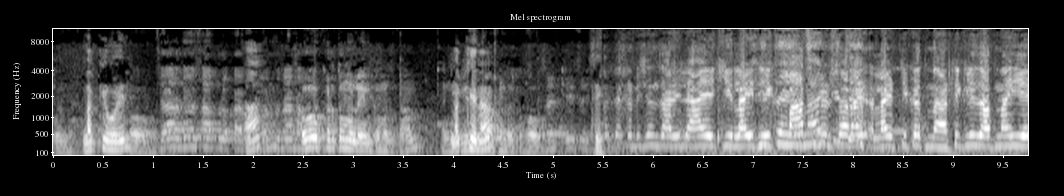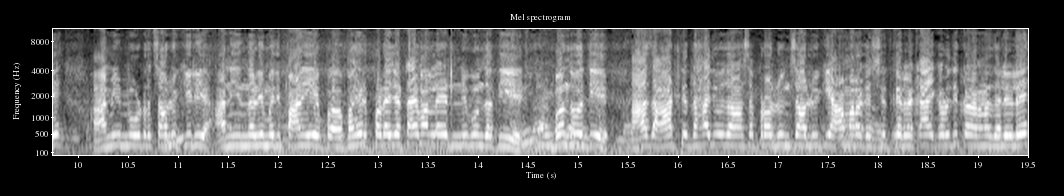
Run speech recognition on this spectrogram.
होईल. नक्की होईल? हा? हो? करतो मला इन्कम काम. आणि नक्की ना? हो. कंडिशन झालेली आहे की लाइट एक पाच मिनिटचा लाइट लाइट टिकत ना- टिकली जात नाहीये. आम्ही मोटर चालू केली आणि नळीमध्ये पाणी. ब- बाहेर पडायच्या टायमाला लाइट निघून जाते बंद होते आज आठ ते दहा दिवस झाला असा प्रॉब्लेम चालू आहे की आम्हाला काय शेतकऱ्याला काय करू ते कळणार झालेलं आहे.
